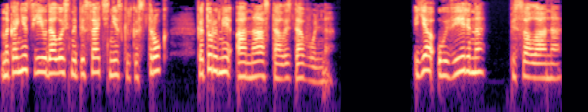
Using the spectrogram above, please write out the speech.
Наконец ей удалось написать несколько строк, которыми она осталась довольна. «Я уверена», — писала она,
